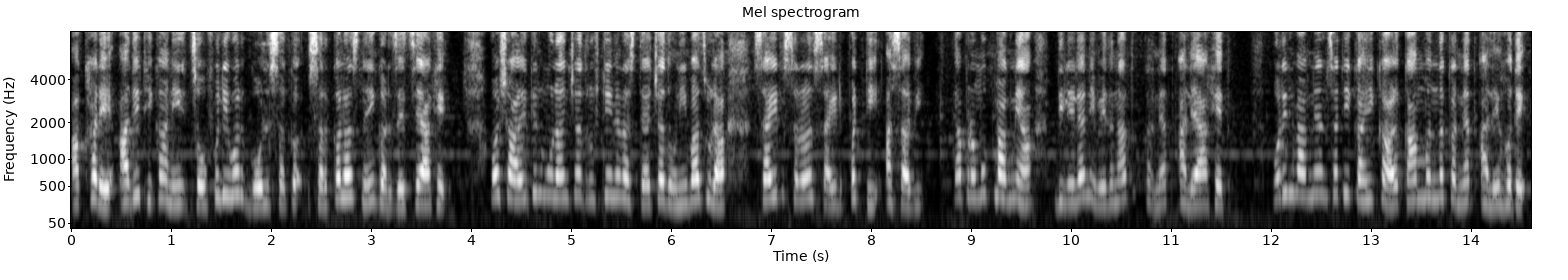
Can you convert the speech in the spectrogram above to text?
आखाडे आदी ठिकाणी चौफुलीवर गोल सक सर्कल असणे गरजेचे आहे व शाळेतील मुलांच्या दृष्टीने रस्त्याच्या दोन्ही बाजूला साईड सरळ साईड पट्टी असावी. या प्रमुख मागण्या दिलेल्या निवेदनात करण्यात आल्या आहेत. वरील मागण्यांसाठी काही काळ काम बंद करण्यात आले होते.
